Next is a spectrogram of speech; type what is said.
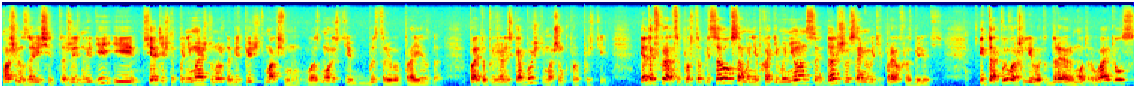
машин зависит жизнь людей, и все отлично понимают, что нужно обеспечить максимум возможностей быстрого проезда. Поэтому прижались к обочине, машинку пропустили. Я так вкратце просто обрисовал самые необходимые нюансы, дальше вы сами в этих правилах разберетесь. Итак, вы вошли в этот Driver Motor Vehicles,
